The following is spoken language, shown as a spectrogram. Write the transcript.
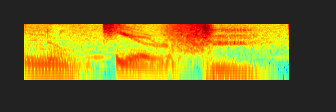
No ear.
